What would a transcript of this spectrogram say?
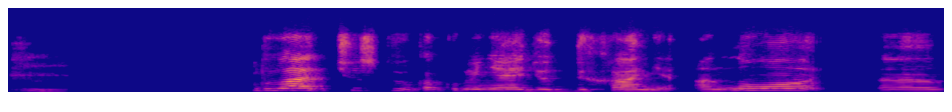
бывает, чувствую, как у меня идет дыхание. Оно, э,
